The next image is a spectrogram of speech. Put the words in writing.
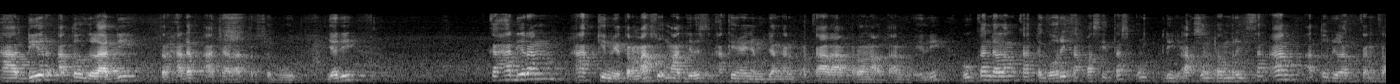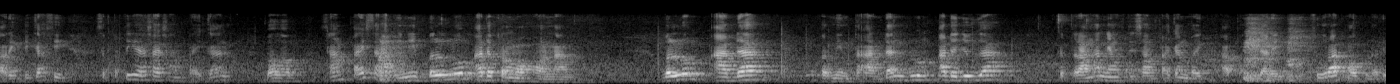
hadir atau geladi terhadap acara tersebut. Jadi kehadiran hakim ya termasuk majelis hakim yang menjangkan perkara Ronald Tanu ini bukan dalam kategori kapasitas untuk dilakukan pemeriksaan atau dilakukan klarifikasi. Seperti yang saya sampaikan bahwa sampai saat ini belum ada permohonan belum ada permintaan dan belum ada juga keterangan yang disampaikan baik apa dari surat maupun dari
